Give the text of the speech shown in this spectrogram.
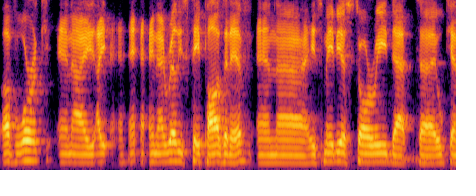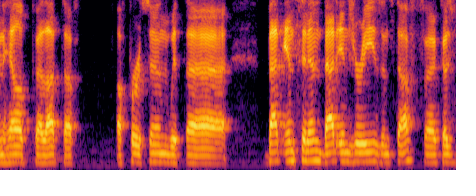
of work, and I, I and I really stay. And uh, it's maybe a story that uh, can help a lot of of person with uh, bad incident, bad injuries, and stuff. Because uh,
